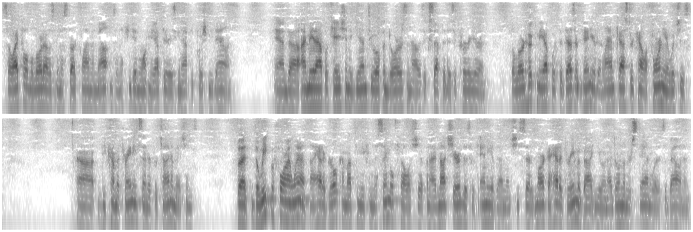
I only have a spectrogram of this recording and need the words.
so I told the Lord I was going to start climbing mountains, and if He didn't want me up there, He's going to have to push me down. And uh, I made application again to Open Doors, and I was accepted as a courier. And the Lord hooked me up with the Desert Vineyard in Lancaster, California, which has uh, become a training center for China missions. But the week before I went, I had a girl come up to me from the Singles Fellowship, and I had not shared this with any of them. And she said, "Mark, I had a dream about you, and I don't understand what it's about." And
